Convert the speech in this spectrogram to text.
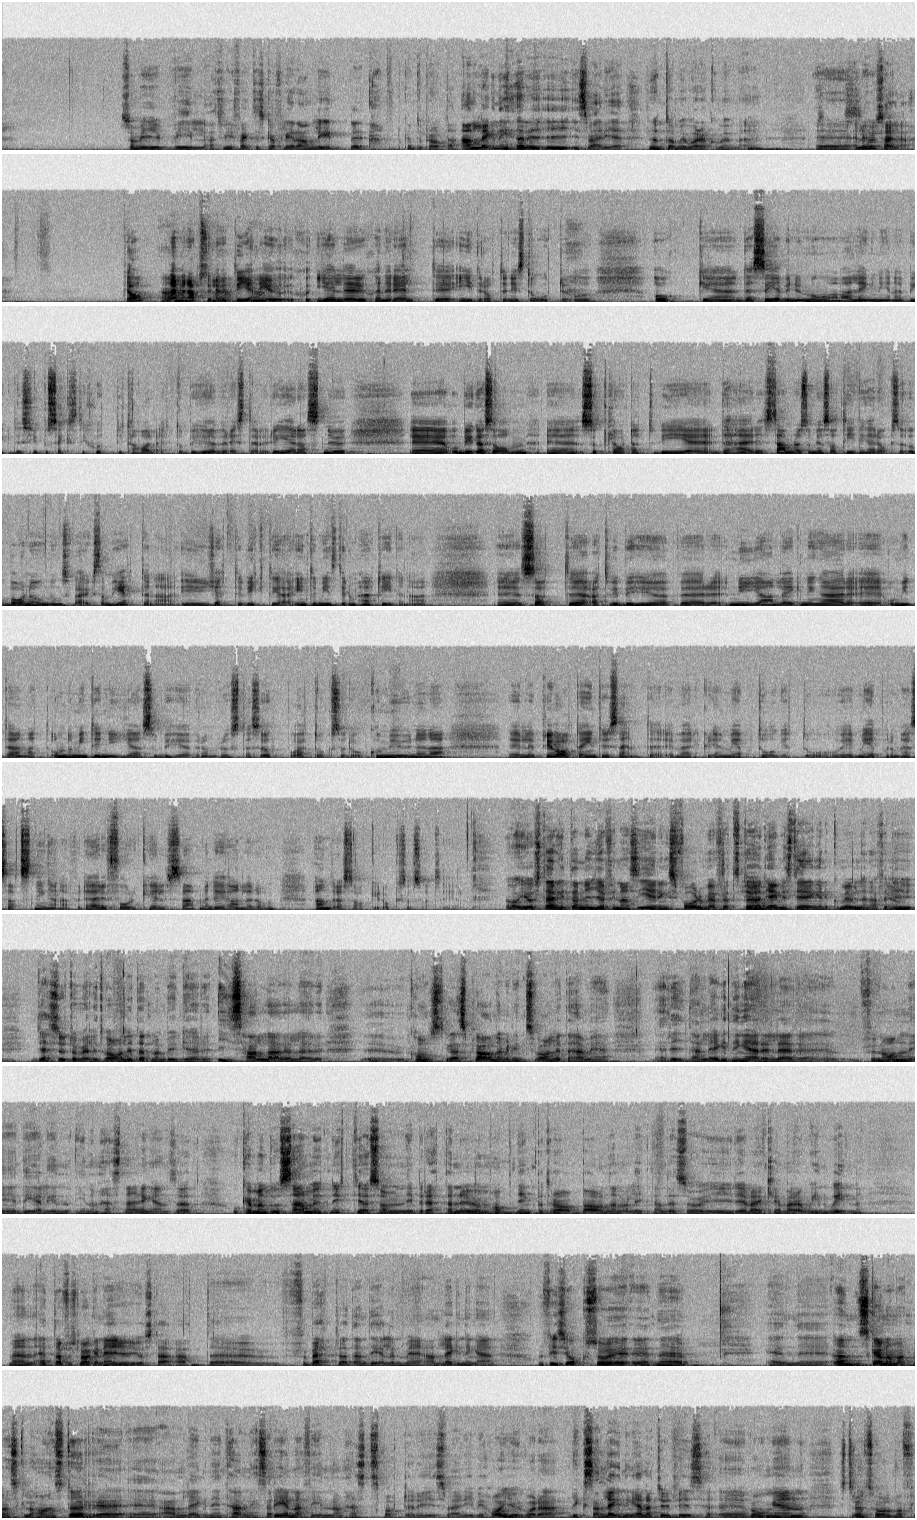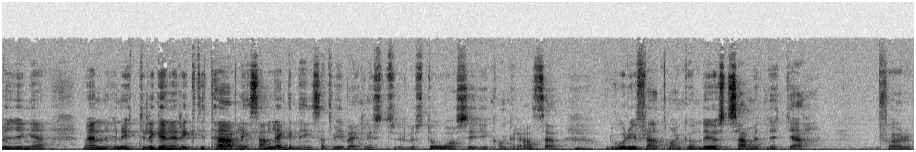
Som vi vill, att vi faktiskt ska ha fler anlägg- eh, kan inte prata, anläggningar i, i Sverige, runt om i våra kommuner. Eh, eller hur Saila? Ja, Ja, nej men absolut. ja, det gäller, ju, gäller generellt eh, idrotten i stort. Och, och det där ser vi nu, många av anläggningarna byggdes ju på 60-70-talet och behöver restaureras nu eh, och byggas om. Eh, såklart att vi, det här samlar som jag sa tidigare också, och barn och ungdomsverksamheterna är ju jätteviktiga, inte minst i de här tiderna. Så att, att vi behöver nya anläggningar, om inte annat, om de inte är nya så behöver de rustas upp och att också då kommunerna eller privata intressenter är verkligen med på tåget då och är med på de här satsningarna. För det här är folkhälsa men det handlar om andra saker också så att säga. Ja, just där hitta nya finansieringsformer för att stödja Ja. investeringen i kommunerna. För Ja. det är ju dessutom väldigt vanligt att man bygger ishallar eller eh, konstgräsplaner men det är inte så vanligt det här med ridanläggningar eller eh, för någon del in, inom hästnäringen. Så att, och kan man då samutnyttja som ni berättar nu om hoppning på travbanan och liknande så är det verkligen bara win-win. Men ett av förslagen är ju just att eh, förbättra den delen med anläggningar. Och det finns ju också eh, en, eh, en eh, önskan om att man skulle ha en större eh, anläggning, tävlingsarena för inom hästsporten i Sverige. Vi har ju våra riksanläggningar naturligtvis, eh, Vången, Strömsholm och Flyinge. Men en ytterligare en riktig tävlingsanläggning så att vi verkligen skulle stå oss i, konkurrensen. Och då vore det ju främst att man kunde just samutnyttja för,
